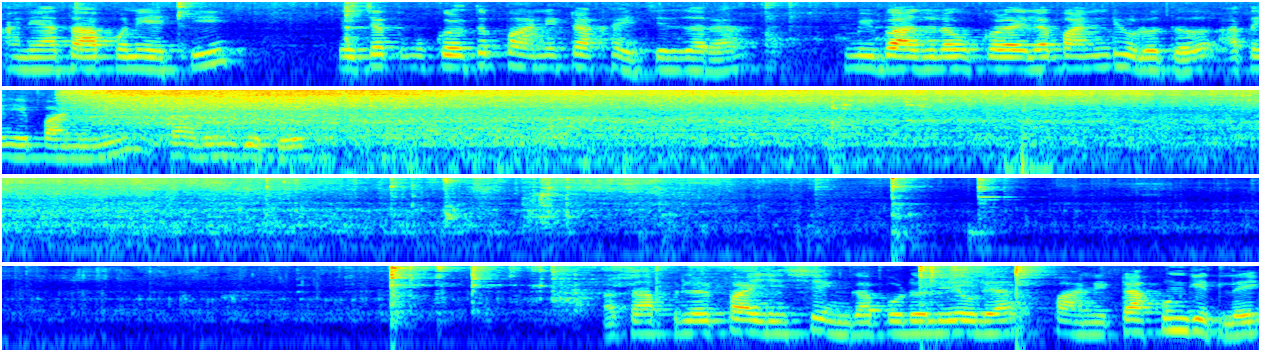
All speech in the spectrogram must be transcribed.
आणि आता आपण याची याच्यात उकळतं पाणी टाकायचे जरा. मी बाजूला उकळायला पाणी ठेवलं होतं. आता हे पाणी मी घालून घेते. आता आपल्याला पाहिजे शेंगा बुडवले एवढ्या पाणी टाकून घेतलंय.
